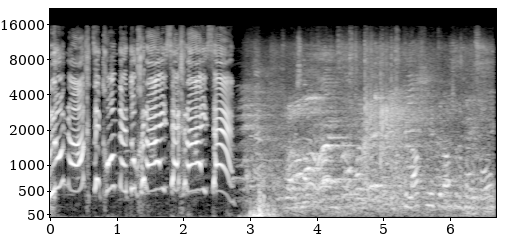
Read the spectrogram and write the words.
Nur glaube mit der Landschaft von der Form.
